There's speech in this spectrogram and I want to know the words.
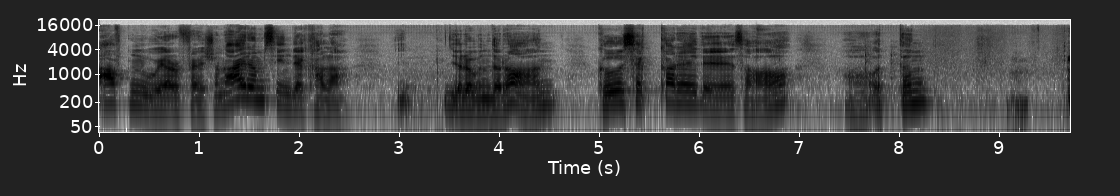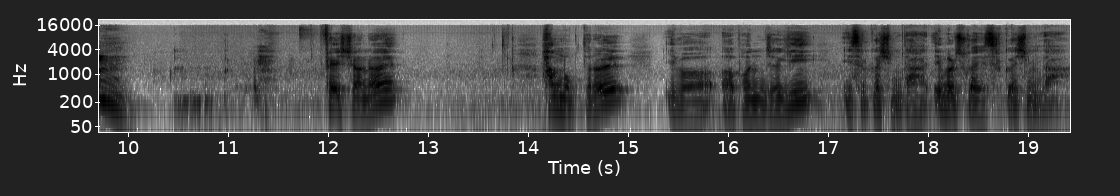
often wear fashion items in that color? 여러분들은 그 색깔에 대해서 어, 떤 패션을 항목들을 입어 본 적이 있을 것입니다. 입을 수가 있을 것입니다.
